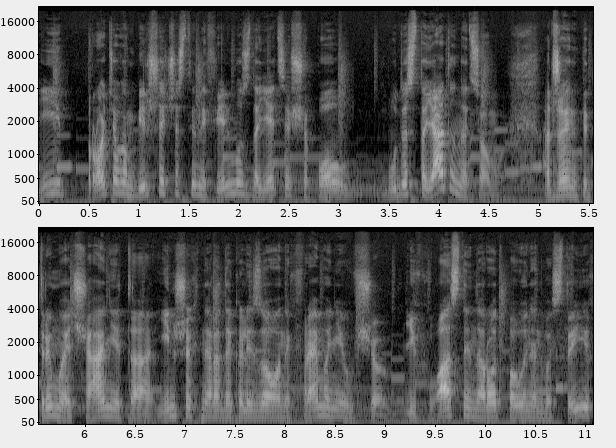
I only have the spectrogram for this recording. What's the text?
І протягом більшої частини фільму здається, що Пол буде стояти на цьому, адже він підтримує Чані та інших нерадикалізованих фременів, що їх власний народ повинен вести їх,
